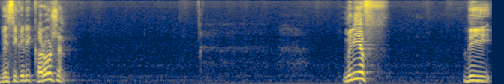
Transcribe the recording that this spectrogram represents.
basically corrosion. Many of the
